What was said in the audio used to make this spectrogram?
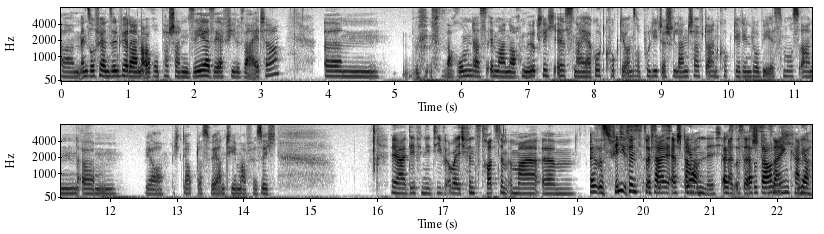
Ähm, insofern sind wir da in Europa schon sehr, sehr viel weiter. Ähm, warum das immer noch möglich ist, naja gut, guck dir unsere politische Landschaft an, guck dir den Lobbyismus an. Ähm, ja, ich glaube, das wäre ein Thema für sich. Ja, definitiv. Aber ich finde es trotzdem immer. Ähm, es ist fies. Ich finde es total erstaunlich, ja, also dass es so sein kann. Ja.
